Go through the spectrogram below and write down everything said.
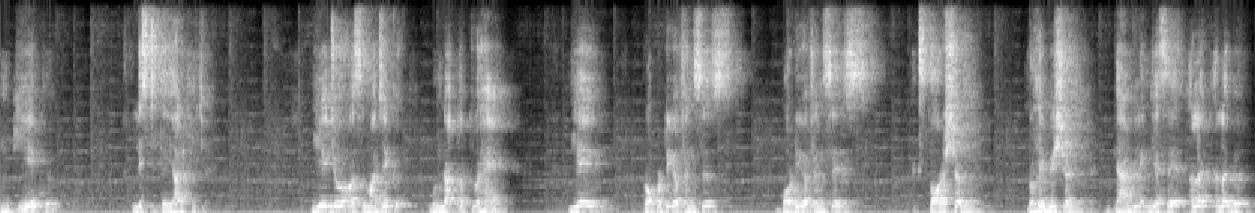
उनकी एक लिस्ट तैयार की जाए। ये जो असामाजिक गुंडा तत्व हैं, ये property offences body offences extortion prohibition gambling जैसे अलग अलग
